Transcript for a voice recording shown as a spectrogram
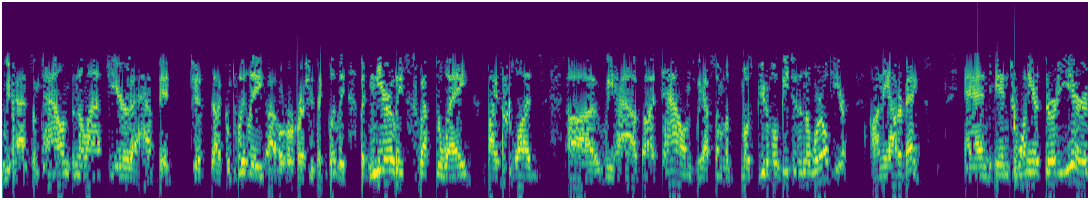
We've had some towns in the last year that have been just uh, completely, uh, or, I should say completely, but nearly swept away by floods. Uh, we have uh, towns, we have some of the most beautiful beaches in the world here on the Outer Banks. And in 20 or 30 years,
